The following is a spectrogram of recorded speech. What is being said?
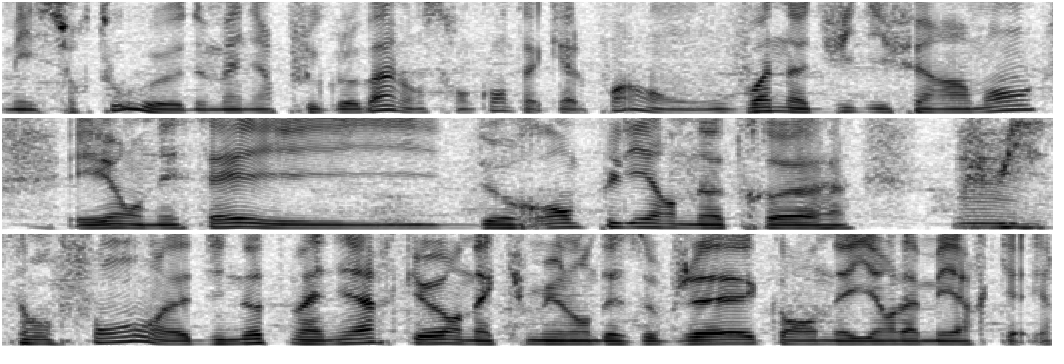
Mais surtout, euh, de manière plus globale, on se rend compte à quel point on voit notre vie différemment et on essaye de remplir notre euh, Mm. puits sans fond euh, d'une autre manière qu'en accumulant des objets, qu'en ayant la meilleure ca-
